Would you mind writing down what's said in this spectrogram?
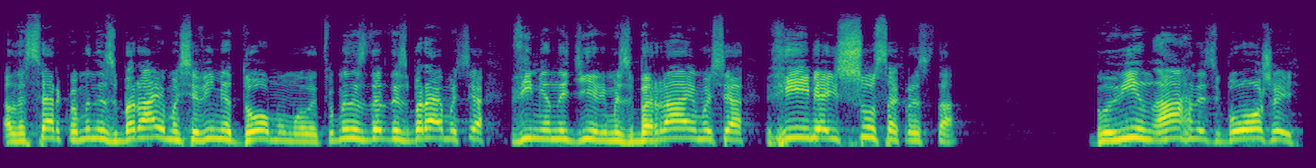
Але церква, ми не збираємося в ім'я дому молитви, ми не збираємося в ім'я неділі, ми збираємося в ім'я Ісуса Христа. Бо Він, агнець Божий.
